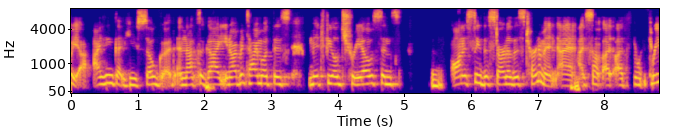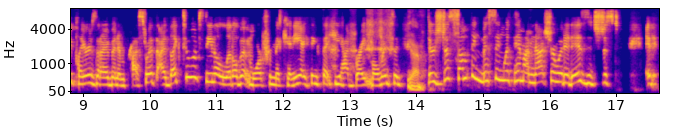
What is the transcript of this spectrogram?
yeah, I think that he's so good, and that's a guy. You know, I've been talking about this midfield trio since honestly the start of this tournament. I, I saw th- three players that I've been impressed with. I'd like to have seen a little bit more from McKennie. I think that he had bright moments, and yeah. there's just something missing with him. I'm not sure what it is. It's just if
